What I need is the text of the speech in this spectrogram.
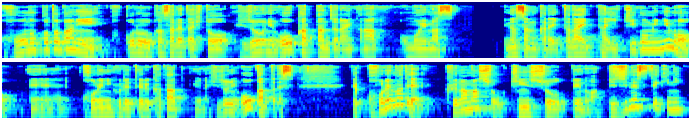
この言葉に心を動かされた人、非常に多かったんじゃないかなと思います。皆さんからいただいた意気込みにも、えーこれに触れている方というのは非常に多かったです。でこれまで鞍馬賞金賞っていうのはビジネス的に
